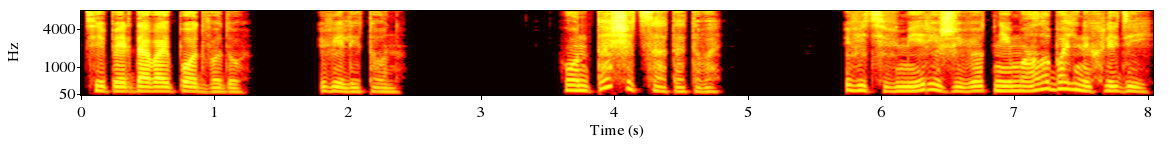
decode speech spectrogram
«Теперь давай под воду», — велит он. Он тащится от этого? Ведь в мире живет немало больных людей.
